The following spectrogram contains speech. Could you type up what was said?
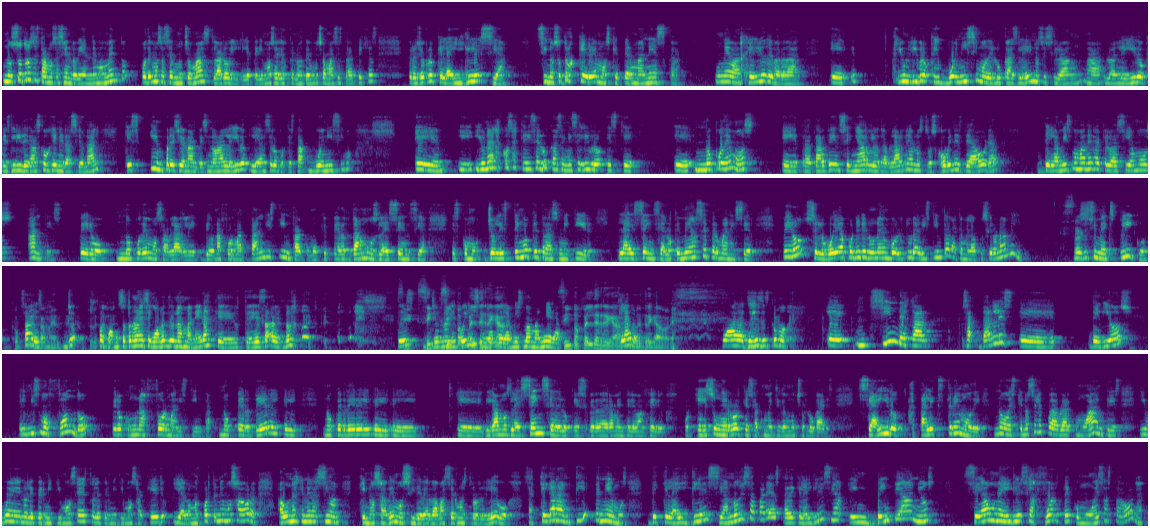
nosotros estamos haciendo bien de momento, podemos hacer mucho más, claro, y le pedimos a Dios que nos dé muchas más estrategias, pero yo creo que la iglesia si nosotros queremos que permanezca un evangelio de verdad, eh, hay un libro que es buenísimo de Lucas Ley, no sé si lo han, ah, lo han leído, que es Liderazgo Generacional, que es impresionante. Si no lo han leído, léanselo porque está buenísimo. Eh, y, una de las cosas que dice Lucas en ese libro es que eh, no podemos tratar de enseñarle o de hablarle a nuestros jóvenes de ahora de la misma manera que lo hacíamos antes pero no podemos hablarle de una forma tan distinta como que perdamos la esencia. Es como yo les tengo que transmitir la esencia, lo que me hace permanecer, pero se lo voy a poner en una envoltura distinta a la que me la pusieron a mí. No sé si me explico, ¿sabes? Yo, porque a nosotros nos enseñaron de unas maneras que ustedes saben, ¿no? Entonces, sin, yo no les voy a enseñar de, la misma manera. Sin papel de regalo, claro. entregado. Claro, entonces es como, eh, sin dejar, o sea, darles eh, de Dios el mismo fondo, pero con una forma distinta, no perder el, no perder el, eh, digamos, la esencia de lo que es verdaderamente el Evangelio, porque es un error que se ha cometido en muchos lugares. Se ha ido a tal extremo de, no, es que no se le puede hablar como antes, y bueno, le permitimos esto, le permitimos aquello, y a lo mejor tenemos ahora a una generación que no sabemos si de verdad va a ser nuestro relevo. O sea, ¿qué garantía tenemos de que la iglesia no desaparezca, de que la iglesia en 20 años sea una iglesia fuerte como es hasta ahora?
